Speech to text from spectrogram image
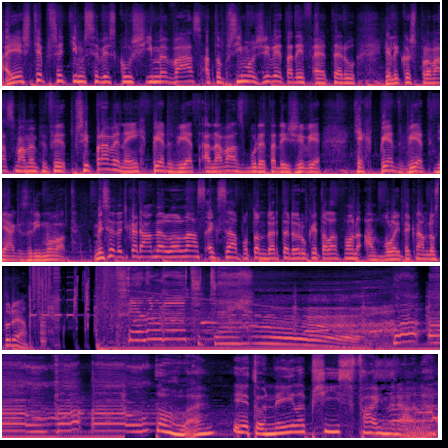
A ještě předtím si vyzkoušíme vás, a to přímo živě tady v éteru, jelikož pro vás máme připravených pět vět a na vás bude tady živě těch pět vět nějak zrýmovat. My se teďka dáme Lil Nas X a potom berte do ruky telefon a volejte k nám do studia. Tohle je to nejlepší z Fine rána.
